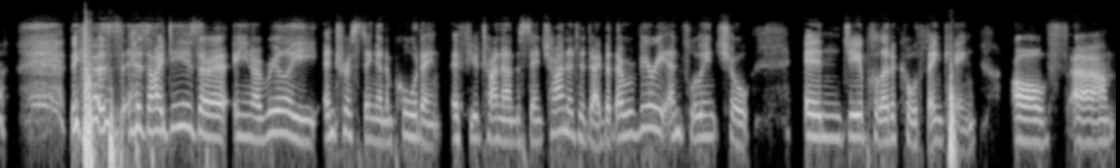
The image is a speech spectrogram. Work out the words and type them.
because his ideas are you know really interesting and important if you're trying to understand China today. But they were very influential in geopolitical thinking of um,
